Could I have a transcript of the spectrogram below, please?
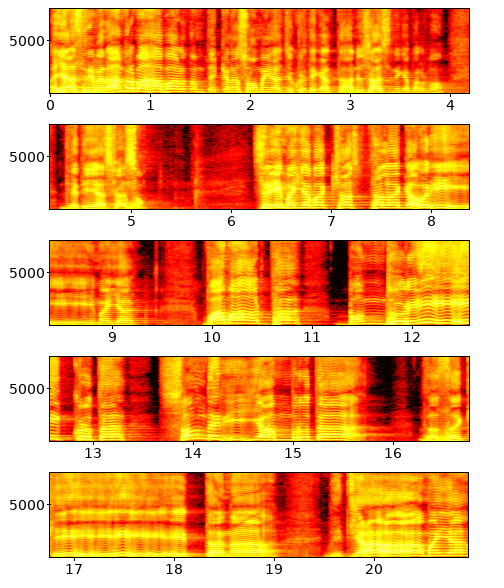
అయ్యా శ్రీమద్ ఆంధ్ర మహాభారతం తెక్కన సోమయాజు కృతికర్త అనుశాసనిక పర్వం ద్వితీయాశ్వాసం. శ్రీమయ్య వక్షస్థల గౌరీమయ్య వామార్థ బంధురీకృత సౌందర్యామృత రసకీర్తన విద్యామయ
